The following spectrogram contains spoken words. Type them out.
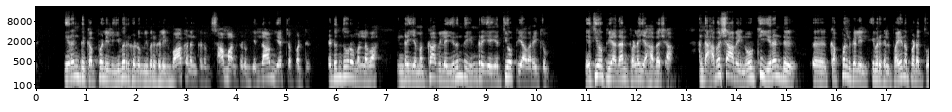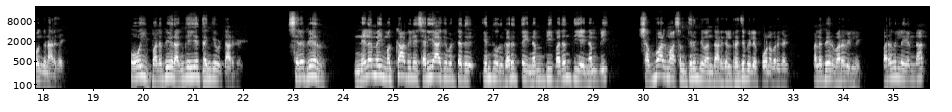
இரண்டு கப்பலில் இவர்களும் இவர்களின் வாகனங்களும் சாமான்களும் எல்லாம் ஏற்றப்பட்டு நெடுந்தூரம் அல்லவா? இன்றைய மக்காவில இருந்து இன்றைய எத்தியோப்பியா வரைக்கும். எத்தியோப்பியா தான் பழைய ஹபஷா. அந்த ஹபஷாவை நோக்கி இரண்டு அஹ், கப்பல்களில் இவர்கள் பயணப்பட துவங்கினார்கள். போய் பல பேர் அங்கேயே தங்கிவிட்டார்கள். சில பேர் நிலைமை மக்காவிலே சரியாகிவிட்டது என்று ஒரு கருத்தை நம்பி வதந்தியை நம்பி ஷவ்வால் மாசம் திரும்பி வந்தார்கள் ரஜபிலே போனவர்கள். பல பேர் வரவில்லை. வரவில்லை என்றால்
